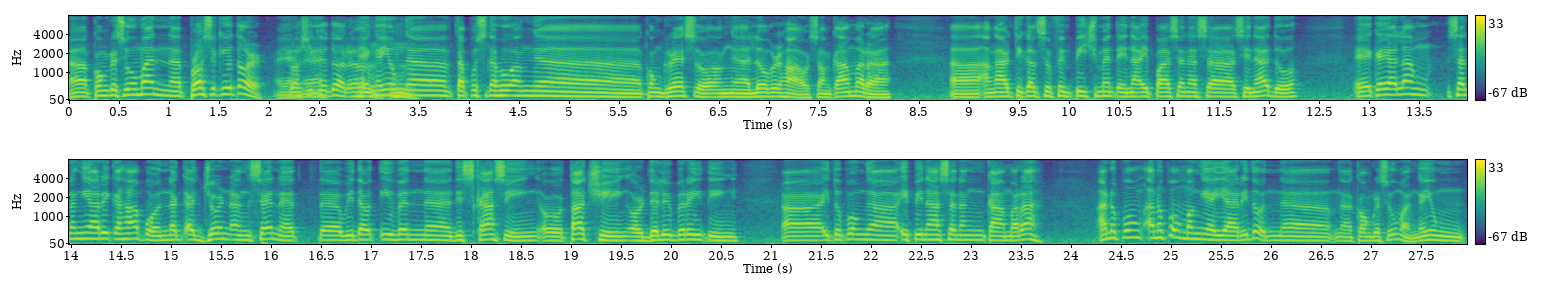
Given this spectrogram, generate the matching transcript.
Ah, Congresswoman, ah, prosecutor. Ayan, Prosecutor, ah. oh. eh, ngayong Mm. ah, tapos na ho ang ah, Kongreso, ang ah, lower house, ang Kamara, ah, ang articles of impeachment ay naipasa na sa Senado. Eh kaya lang sa nangyari kahapon, nag-adjourn ang Senate ah, without even ah, discussing o touching or deliberating ah, ito pong ah, ipinasa ng Kamara. Ano pong ano pong mangyayari doon na, na Congresswoman ngayong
